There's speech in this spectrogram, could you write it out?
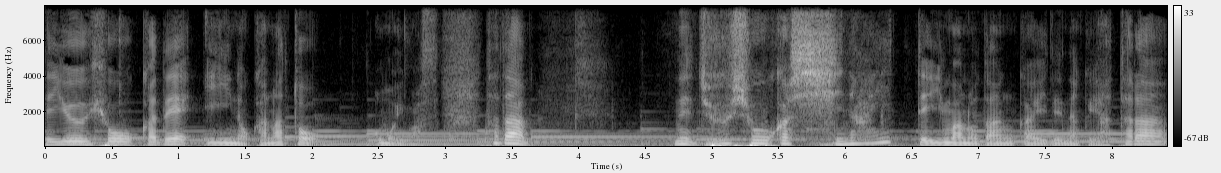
っていう評価でいいのかなと思います。ただね、重症化しないって今の段階でなんかやたら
